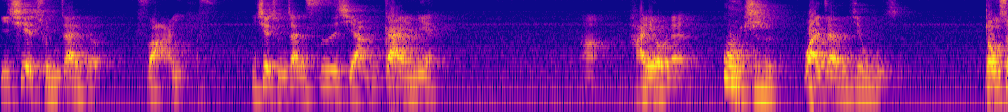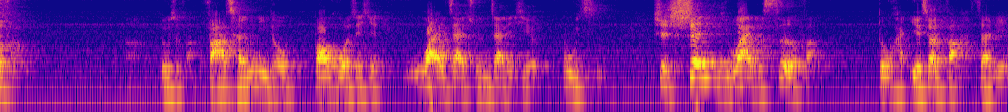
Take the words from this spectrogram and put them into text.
一切存在的法，一切存在的思想概念，啊，还有呢物质外在的一些物质，都是法，啊，都是法。法尘里头包括这些外在存在的一些物质，是身以外的色法，都还也算法在里，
